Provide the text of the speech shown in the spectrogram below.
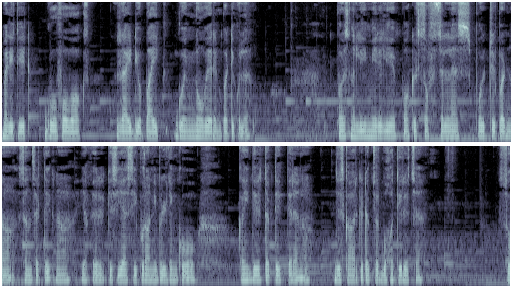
Meditate, go for walks, ride your bike going nowhere in particular. Personally मेरे लिए पॉकेट्स ऑफ़ स्टिलनेस पोइट्री पढ़ना सनसेट देखना या फिर किसी ऐसी पुरानी बिल्डिंग को कई देर तक देखते रहना जिसका आर्किटेक्चर बहुत ही रिच है सो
